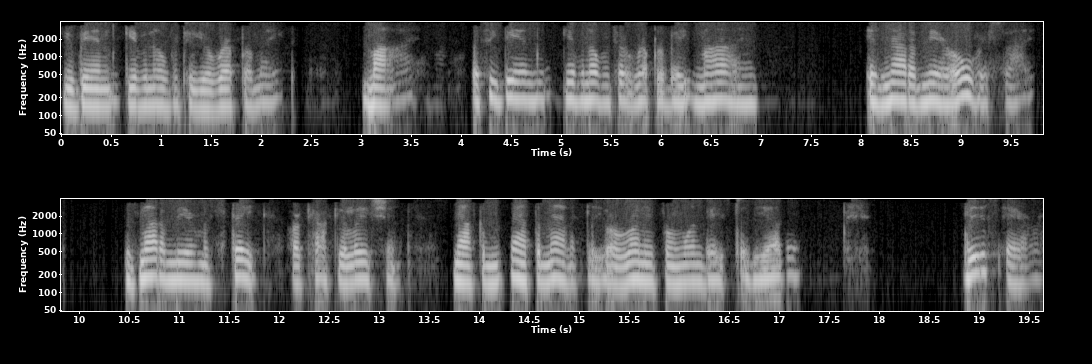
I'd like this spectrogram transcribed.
You've been given over to your reprobate mind. But see, being given over to a reprobate mind is not a mere oversight. It's not a mere mistake or calculation mathematically or running from one base to the other. This error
